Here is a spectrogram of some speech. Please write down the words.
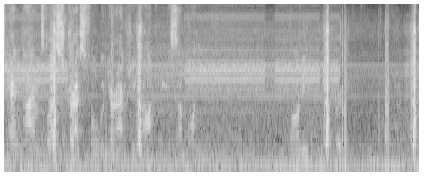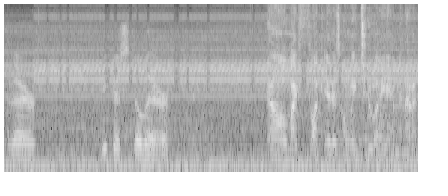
10 times less stressful when you're actually talking to someone. Bonnie, you're there. Chica's still there. Oh my fuck, it is only 2 a.m. and I'm at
